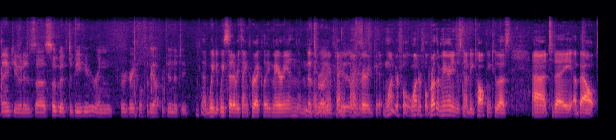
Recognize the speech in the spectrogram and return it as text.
Thank you. It is uh, so good to be here and very grateful for the opportunity. Good. We, we said everything correctly, Marion. And, That's and- right, Okay. yes. Right, very good. Wonderful. Wonderful. Brother Marion is going to be talking to us uh, today about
